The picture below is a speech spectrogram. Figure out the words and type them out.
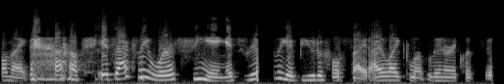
all, night, it's actually worth seeing. It's really a beautiful sight. I like lu- lunar eclipses.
